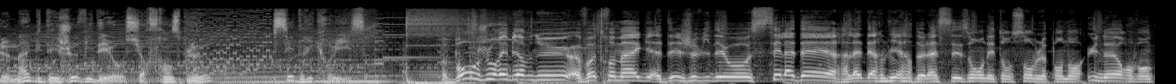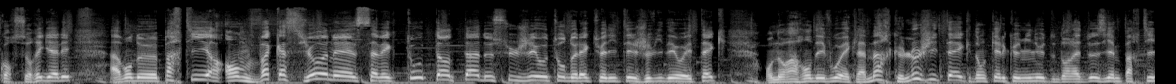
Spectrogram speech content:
Le mag des jeux vidéo sur France Bleu, Cédric Ruiz. Bonjour et bienvenue, votre mag des jeux vidéo, c'est la DER, la dernière de la saison. On est ensemble pendant une heure, on va encore se régaler avant de partir en vacaciones avec tout un tas de sujets autour de l'actualité jeux vidéo et tech. On aura rendez-vous avec la marque Logitech dans quelques minutes dans la deuxième partie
